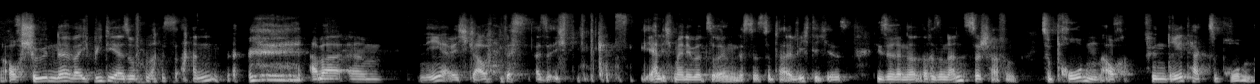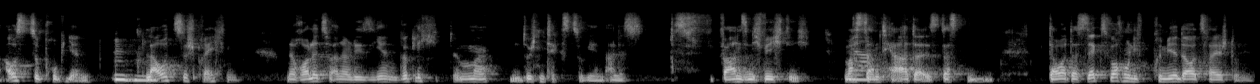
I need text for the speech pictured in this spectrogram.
auch schön, ne? weil ich biete ja sowas an. Aber ähm, Nee, ich glaube, dass, also ich ganz ehrlich meine Überzeugung, dass das total wichtig ist, diese Resonanz zu schaffen, zu proben, auch für einen Drehtag zu proben, auszuprobieren, mhm. laut zu sprechen, eine Rolle zu analysieren, wirklich mal durch den Text zu gehen, alles. Das ist wahnsinnig wichtig. Machst ja. du am Theater, ist das, dauert das sechs Wochen und die Premiere dauert zwei Stunden.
